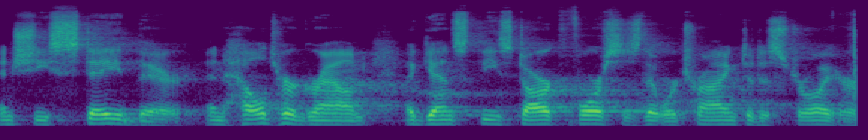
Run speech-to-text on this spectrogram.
and she stayed there and held her ground against these dark forces that were trying to destroy her.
